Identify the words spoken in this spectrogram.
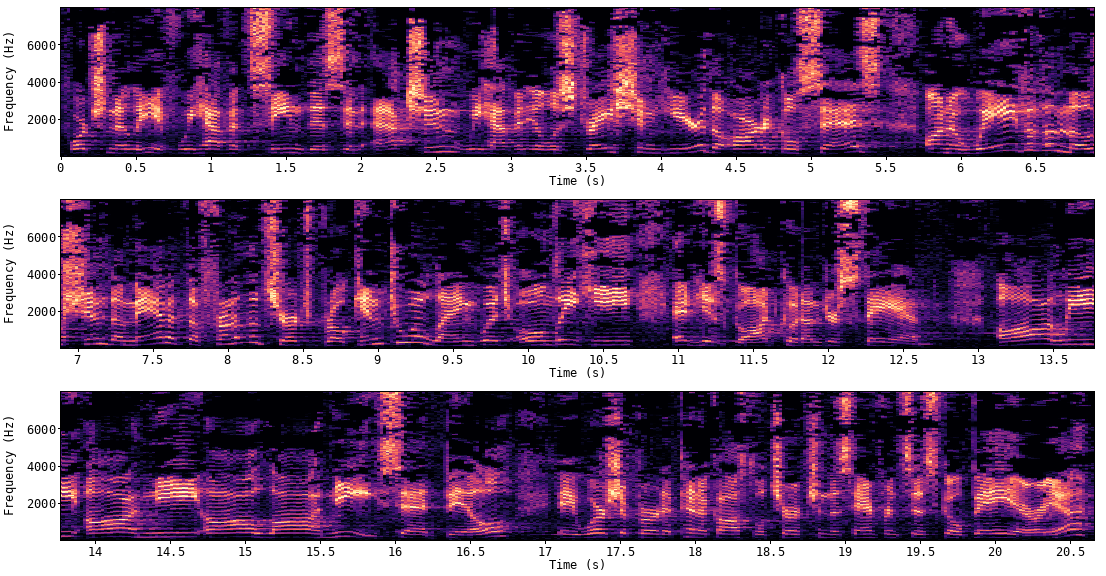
Fortunately, if we haven't seen this in action, we have an illustration here. The article says, on a wave of emotion, the man at the front of the church broke into a language only he and his God could understand. Ah, li, ah, ni, ah, la, ni, said Bill, a worshiper at a Pentecostal church in the San Francisco Bay Area.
